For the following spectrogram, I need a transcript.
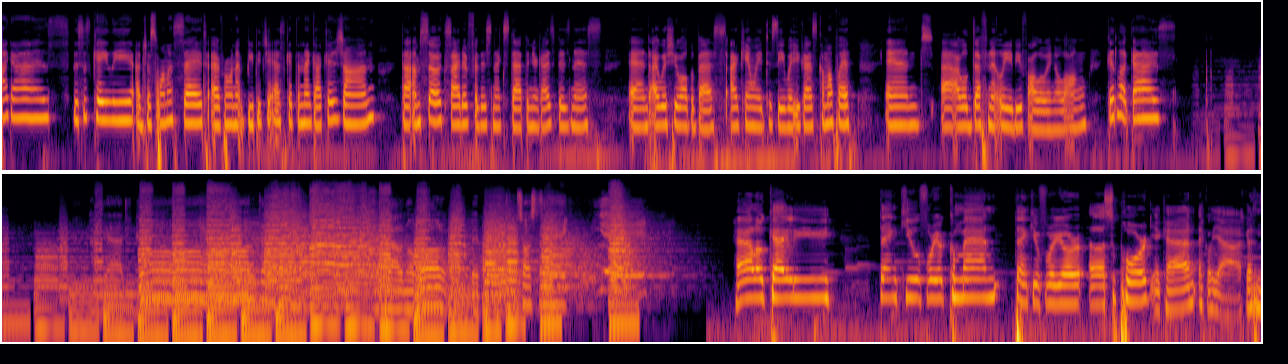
Hi guys, this is Kaylee. I just want to say to everyone at BBJS Ketanagakejan that I'm so excited for this next step in your guys' business and I wish you all the best. I can't wait to see what you guys come up with and uh, I will definitely be following along. Good luck, guys. hanya Hello Kylie, thank you for your command, thank you for your uh, support, ya kan? Eh kok ya kan?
